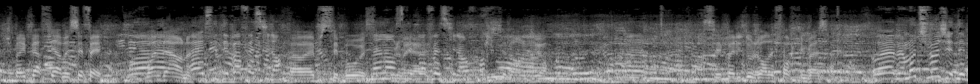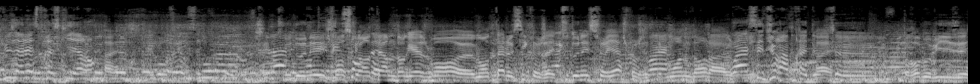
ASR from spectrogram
Je suis pas hyper fier, mais c'est fait. Ouais, One down. Ouais, c'était pas facile, hein. Ah ouais, puis c'est beau. c'est Non, non, c'était mais, pas facile, hein. C'est Franchement. dans le dur. euh, C'est pas du tout le genre d'effort qui me va ça. Ouais, mais moi, tu vois, j'étais plus à l'aise presque hier. hein. J'ai tout donné. Je pense qu'en termes d'engagement euh, mental aussi, comme j'avais tout donné sur hier, je pense que j'étais Ouais. moins dedans là. Ouais, c'est dur après de Ouais. se. Remobiliser.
